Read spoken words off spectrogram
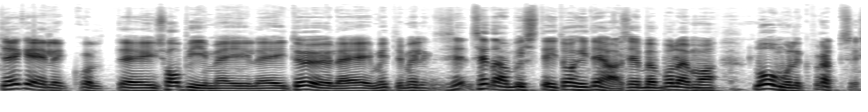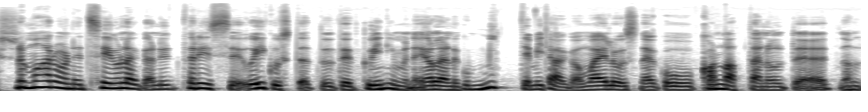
tegelikult ei sobi meile ei tööle, ei mitte millegi, seda vist ei tohi teha, see peab olema loomulik protsess. no ma arvan, et see ei ole ka nüüd päris õigustatud, et kui inimene ei ole nagu mitte midagi oma elus nagu kannatanud, et noh,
